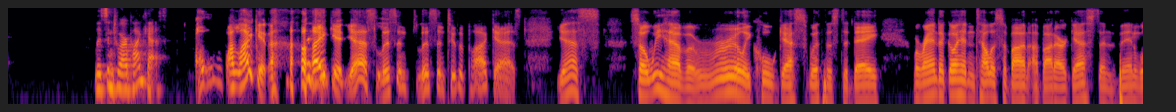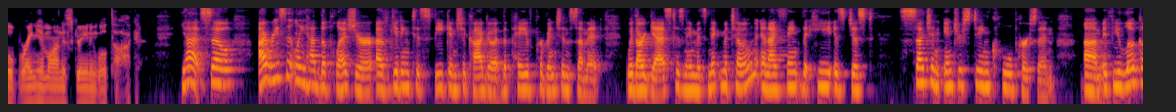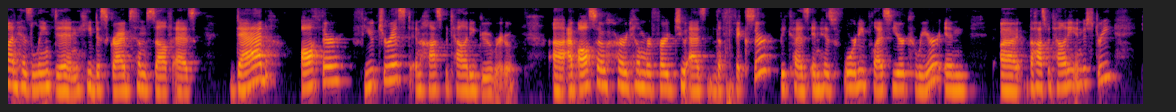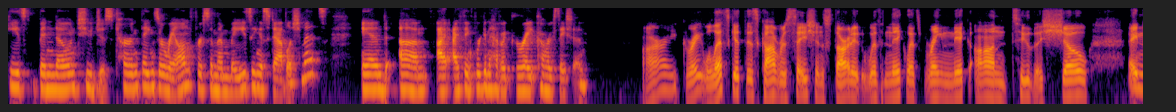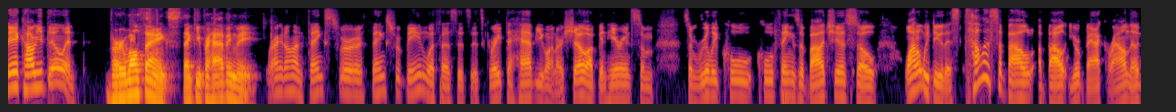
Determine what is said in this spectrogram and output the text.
Listen to our podcast. Oh, I like it. I like it. Yes, listen listen to the podcast. Yes. So we have a really cool guest with us today. Miranda, go ahead and tell us about about our guest, and then we'll bring him on the screen and we'll talk. Yeah, so I recently had the pleasure of getting to speak in Chicago at the PAVE Prevention Summit with our guest. His name is Nick Mautone, and I think that he is just such an interesting, cool person. Um, if you look on his LinkedIn, he describes himself as dad, author, futurist, and hospitality guru. Uh, I've also heard him referred to as the fixer because in his 40 plus year career in uh, the hospitality industry, he's been known to just turn things around for some amazing establishments. And um, I, I think we're going to have a great conversation. All right, great. Well, let's get this conversation started with Nick. Let's bring Nick on to the show. Hey, Nick, how are you doing? Very well, thanks. Thank you for having me. Right on. Thanks for thanks for being with us. It's it's great to have you on our show. I've been hearing some some really cool cool things about you. So why don't we do this? Tell us about about your background. Now,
